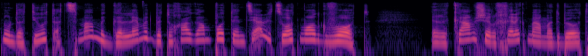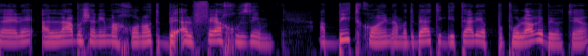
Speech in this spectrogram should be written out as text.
תנודתיות עצמה מגלמת בתוכה גם פוטנציאל לתשואות מאוד גבוהות. ערכם של חלק מהמטבעות האלה עלה בשנים האחרונות באלפי אחוזים. הביטקוין, המטבע הדיגיטלי הפופולרי ביותר,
